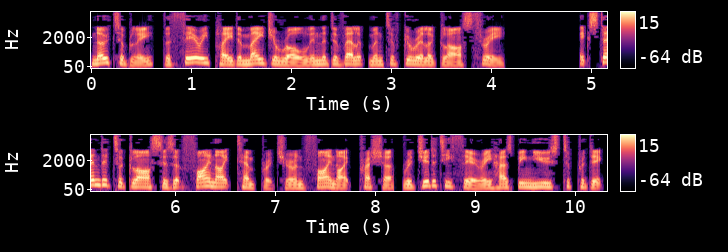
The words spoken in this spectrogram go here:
Notably, the theory played a major role in the development of Gorilla Glass 3. Extended to glasses at finite temperature and finite pressure, rigidity theory has been used to predict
